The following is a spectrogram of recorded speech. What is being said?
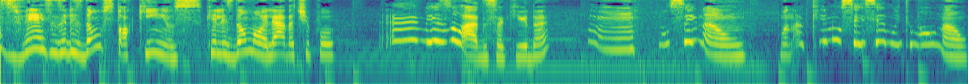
às vezes eles dão uns toquinhos que eles dão uma olhada tipo. É meio zoado isso aqui, né? Hum, não sei não. Monarquia não sei se é muito bom, não.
